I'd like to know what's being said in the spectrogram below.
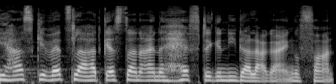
Die HSG Wetzlar hat gestern eine heftige Niederlage eingefahren.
